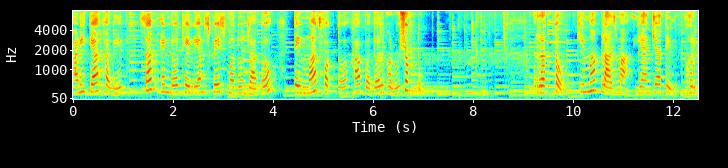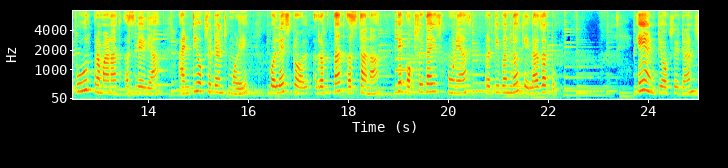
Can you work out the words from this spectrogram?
आणि त्याखालील सब एंडोथेलियम स्पेसमधून जातं तेव्हाच फक्त हा बदल घडू शकतो. रक्त किंवा प्लाझ्मा यांच्यातील भरपूर प्रमाणात असलेल्या अँटीऑक्सिडंटमुळे कोलेस्ट्रॉल रक्तात असताना ते ऑक्सिडाईज होण्यास प्रतिबंध केला जातो. हे अँटीऑक्सिडंट्स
